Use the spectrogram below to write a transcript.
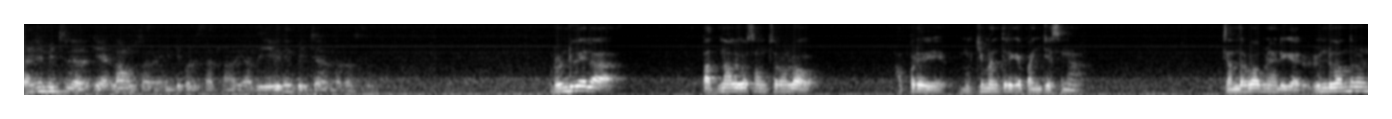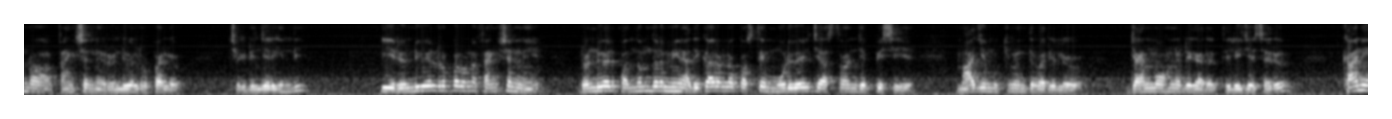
పెన్షన్ పెంచారు కదా ఎట్లా ఉంది సార్? ఇంటి పరిస్థితి అది ఏ విధంగా పెంచారంటారు అసలు? రెండు వేల పద్నాలుగో సంవత్సరంలో అప్పటి ముఖ్యమంత్రిగా పనిచేసిన చంద్రబాబు నాయుడు గారు రెండు వందలు ఉన్న ఫంక్షన్ని రెండు వేల రూపాయలు చేయడం జరిగింది. ఈ రెండు వేల రూపాయలు ఉన్న ఫంక్షన్ని రెండు వేల పంతొమ్మిదిలో మేము అధికారంలోకి వస్తే మూడు వేలు చేస్తామని చెప్పేసి మాజీ ముఖ్యమంత్రి వర్యులు జగన్మోహన్ రెడ్డి గారు తెలియజేశారు. కానీ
